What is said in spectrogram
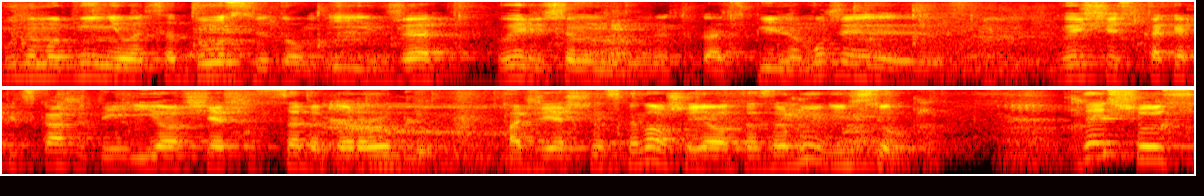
будемо обмінюватися досвідом і вже вирішимо то кажуть, спільно. Може, ви щось таке підскажете, і я ще щось з себе перероблю. Адже я ж не сказав, що я це зробив і все. Десь щось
